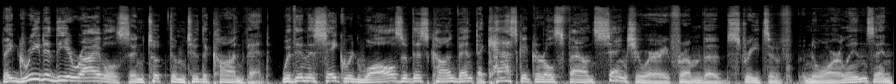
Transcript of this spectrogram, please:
they greeted the arrivals and took them to the convent. Within the sacred walls of this convent, the casket girls found sanctuary from the streets of New Orleans, and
